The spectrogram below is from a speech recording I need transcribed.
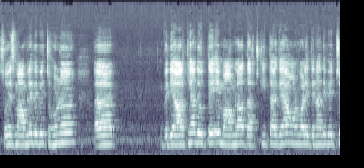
ਸੋ ਇਸ ਮਾਮਲੇ ਦੇ ਵਿੱਚ ਹੁਣ ਵਿਦਿਆਰਥੀਆਂ ਦੇ ਉੱਤੇ ਇਹ ਮਾਮਲਾ ਦਰਜ ਕੀਤਾ ਗਿਆ। ਆਉਣ ਵਾਲੇ ਦਿਨਾਂ ਦੇ ਵਿੱਚ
